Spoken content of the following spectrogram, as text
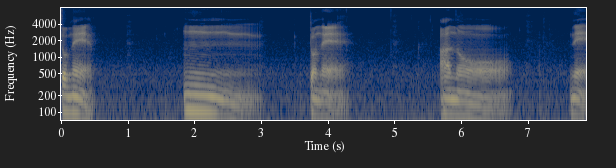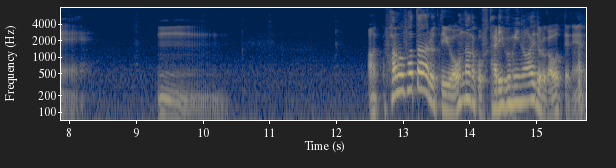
とね、うーんとね、あのー、ねえ、うーん。あファム・ファタールっていう女の子二人組のアイドルがおってね、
